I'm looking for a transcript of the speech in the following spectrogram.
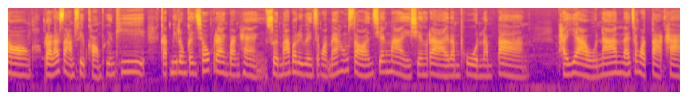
นองร้อยละ 30 ของพื้นที่ กับมีลมกันโชกแรงบางแห่ง ส่วนมากบริเวณจังหวัดแม่ฮ่องสอน เชียงใหม่ เชียงราย ลำพูน ลำปาง พะเยา น่าน และจังหวัดตากค่ะ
